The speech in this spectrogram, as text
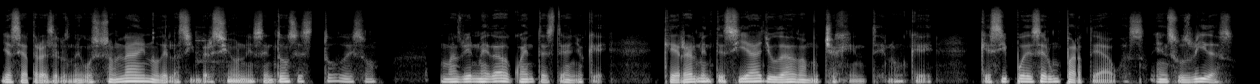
ya sea a través de los negocios online o de las inversiones. Entonces, todo eso, más bien me he dado cuenta este año que, que realmente sí ha ayudado a mucha gente, ¿no? que, que sí puede ser un parteaguas en sus vidas.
